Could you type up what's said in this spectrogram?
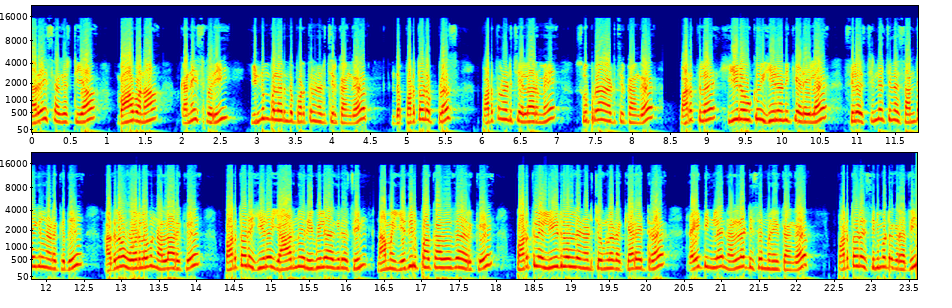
நரேஷ் அகஸ்டியா பாவனா கணேஸ்வரி இன்னும் பலர் இந்த படத்தில் நடிச்சிருக்காங்க. இந்த படத்தோட ப்ளஸ் படத்தில் நடித்த எல்லாருமே சூப்பராக நடிச்சிருக்காங்க. படத்தில் ஹீரோவுக்கும் ஹீரோனிக்கும் இடையில சில சின்ன சின்ன சண்டைகள் நடக்குது. அதெல்லாம் ஓரளவு நல்லா இருக்கு. படத்தோட ஹீரோ யாருன்னு ரிவீல் ஆகிற சீன் நாம எதிர்பார்க்காததா இருக்கு. படத்தில் லீட் ரோலில் நடிச்சவங்களோட கேரக்டரை ரைட்டிங்கில் நல்லா டிசைன் பண்ணியிருக்காங்க. படத்தோட சினிமாட்டோகிராஃபி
